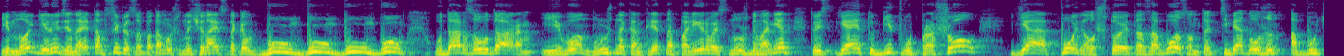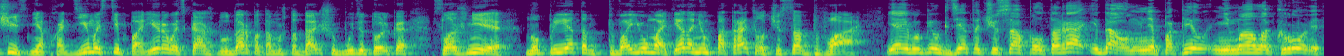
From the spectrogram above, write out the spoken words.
И многие люди на этом сыпятся, потому что начинается такая вот бум-бум, бум-бум, удар за ударом. И его нужно конкретно парировать в нужный момент. То есть я эту битву прошел, я понял, что это за босс, он -то тебя должен обучить необходимости парировать каждый удар, потому что дальше будет только сложнее. Но при этом, твою мать, я на нем потратил часа два. Я его бил где-то часа полтора, и да, он мне попил немало крови,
